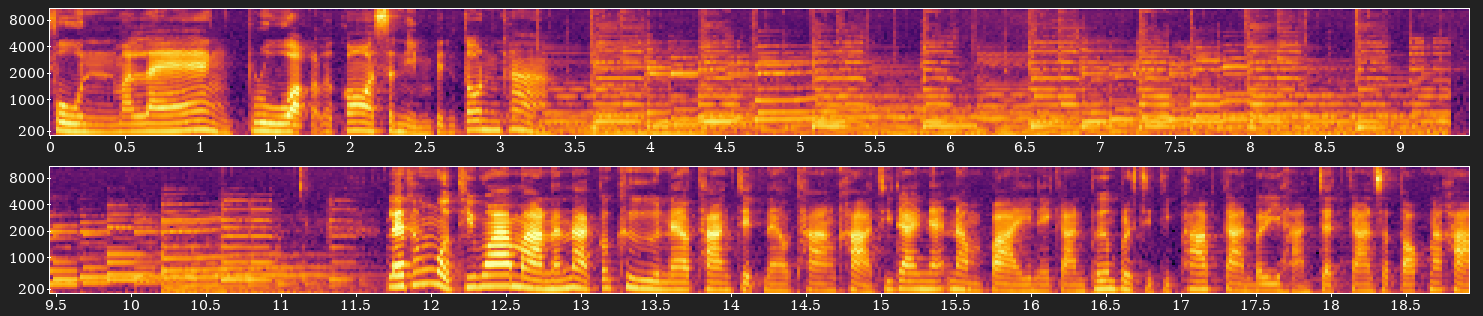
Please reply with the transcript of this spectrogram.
ฝุ่นมแมลง ปลวก แล้วก็สนิมเป็นต้นค่ะ และทั้งหมดที่ว่ามานั้นนะก็คือแนวทาง 7 แนวทางค่ะที่ได้แนะนำไปในการเพิ่มประสิทธิภาพการบริหารจัดการสต็อกนะคะ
